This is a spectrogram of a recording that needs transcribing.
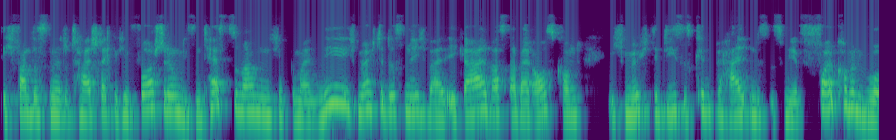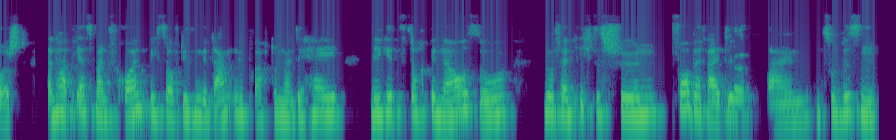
ich fand das eine total schreckliche Vorstellung, diesen Test zu machen. Und ich habe gemeint, nee, ich möchte das nicht, weil egal, was dabei rauskommt, ich möchte dieses Kind behalten. Das ist mir vollkommen wurscht. Dann hat erst mein Freund mich so auf diesen Gedanken gebracht und meinte, hey, mir geht's doch genauso. Nur fände ich das schön, vorbereitet ja. zu sein und zu wissen,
